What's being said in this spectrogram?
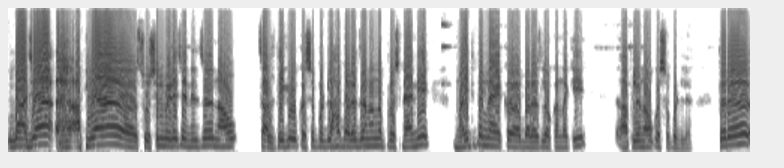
माझ्या आपल्या सोशल मीडिया चॅनेलचं नाव चालते किंवा कसं पडलं हा बऱ्याच जणांना प्रश्न आहे आणि माहीत पण नाही बऱ्याच लोकांना की आपलं नाव कसं पडलं. तर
